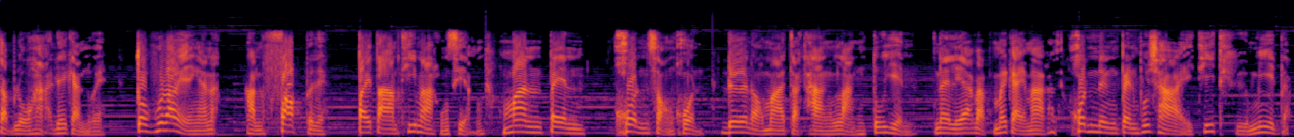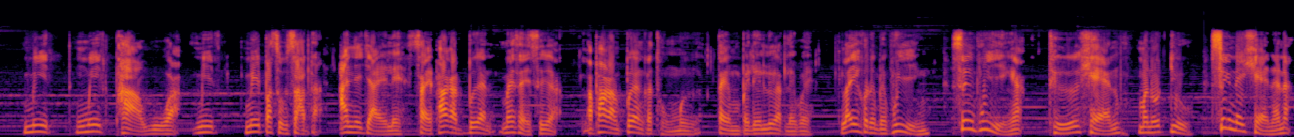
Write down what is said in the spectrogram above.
กับโลหะด้วยกันเว้ยตัวผู้เล่าอย่างนั้นอะหันฟับไปเลย ไปตามที่มาของเสียง มันเป็นคนสองคนเดินออกมาจากทางหลังตู้เย็น ในระยะแบบไม่ไกลมาก คนหนึ่งเป็นผู้ชายที่ถือมีดแบบมีดมีดผ่าวัว มีดมีดปศุสัตว์อะอันใหญ่ๆเลยใส่ผ้ากันเปื้อนไม่ใส่เสื้อ แล้วผ้ากันเปื้อนกับถุงมือเต็มไปเลือดเลยเว้ย และอีกคนหนึ่งเป็นผู้หญิง ซึ่งผู้หญิงอะถือแขนมนุษย์อยู่ ซึ่งในแขนนั้นอะ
